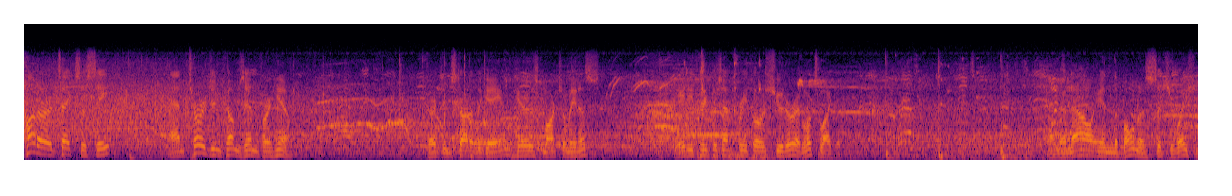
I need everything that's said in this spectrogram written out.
Hunter takes a seat, and Turgeon comes in for him. Turgeon started the game. Here's Marciulionis. 83% free throw shooter. It looks like it. And they're now in the bonus situation.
